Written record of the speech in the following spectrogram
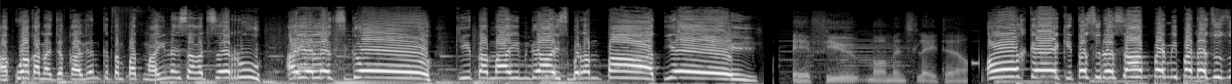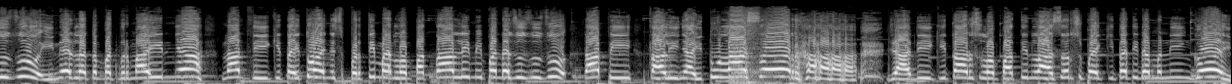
Aku akan ajak kalian ke tempat main yang sangat seru. Ayo let's go. Kita main guys berempat. Yeay. A few moments later. Oke, kita sudah sampai Mi pada Zuzuzu. Ini adalah tempat bermainnya. Nanti kita itu hanya seperti main lompat tali Mi pada Zuzuzu, tapi talinya itu laser. Jadi kita harus lompatin laser supaya kita tidak meninggoy.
